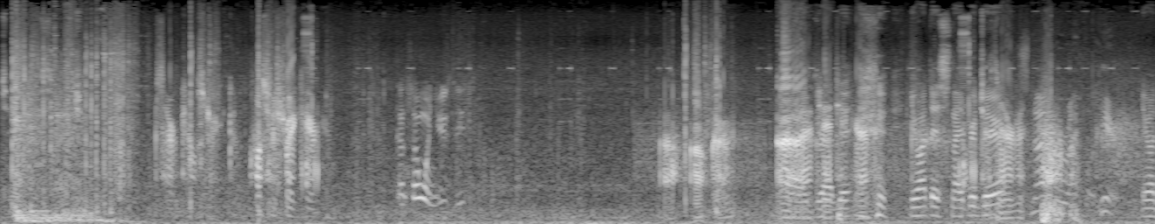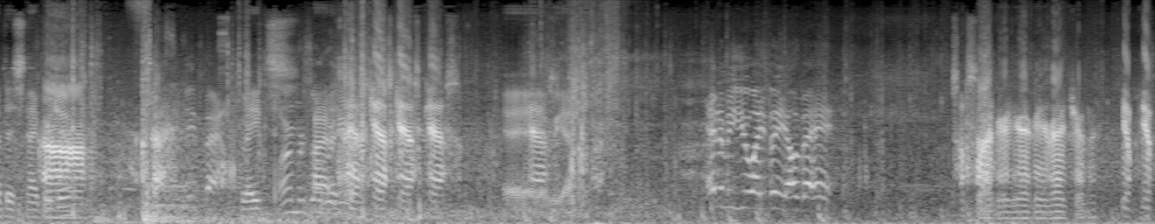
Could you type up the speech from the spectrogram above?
Check this section. Sir, kill streak. Cluster strike here. Can someone use this? Oh, okay. Uh, Uh, grab JT, you want this sniper jail? Sniper rifle here. You want this sniper Um, jail? Gas is inbound. Plates? Armor's over let's here. go. gas, gas, gas, gas. Yeah, yeah, yeah, we got it. Enemy UAV overhead. Some slide your UAV right, German. Yep, yep.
